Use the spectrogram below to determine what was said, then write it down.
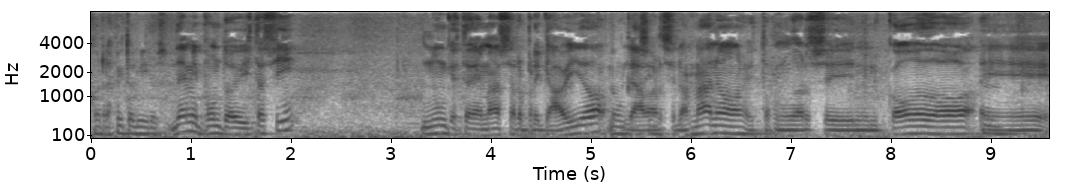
con respecto al virus. De mi punto de vista, sí. Nunca está de más ser precavido, Nunca, lavarse las manos, estornudarse en el codo, eh,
